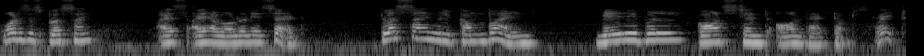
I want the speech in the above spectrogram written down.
what is this plus sign? As I have already said, plus sign will combine variable, constant, all that terms, right?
